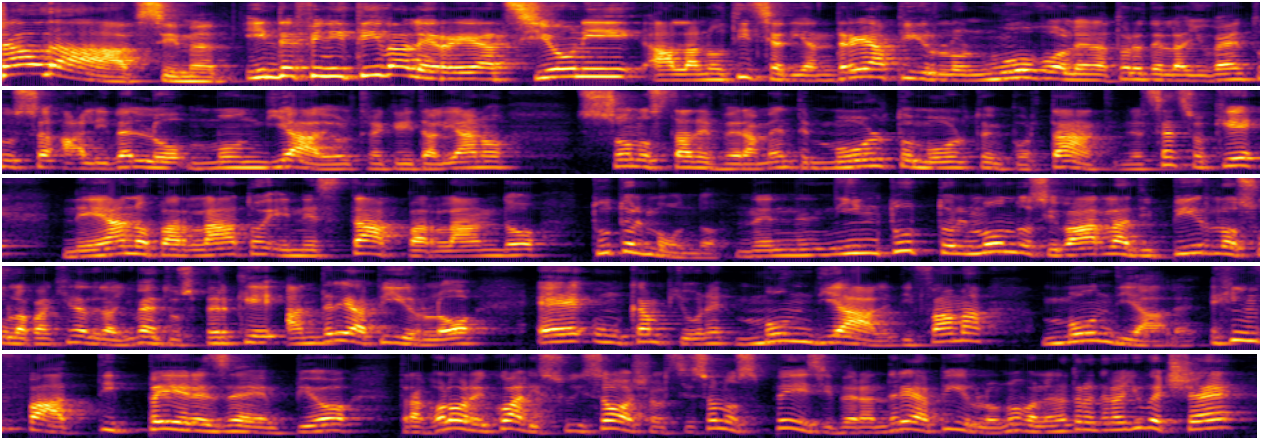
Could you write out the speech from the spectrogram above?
Ciao da Avsim! In definitiva le reazioni alla notizia di Andrea Pirlo, nuovo allenatore della Juventus a livello mondiale oltre che italiano, sono state veramente molto molto importanti, nel senso che ne hanno parlato e ne sta parlando tutto il mondo. In tutto il mondo si parla di Pirlo sulla panchina della Juventus perché Andrea Pirlo è un campione mondiale, di fama mondiale. Infatti, per esempio, tra coloro i quali sui social si sono spesi per Andrea Pirlo, nuovo allenatore della Juve, c'è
